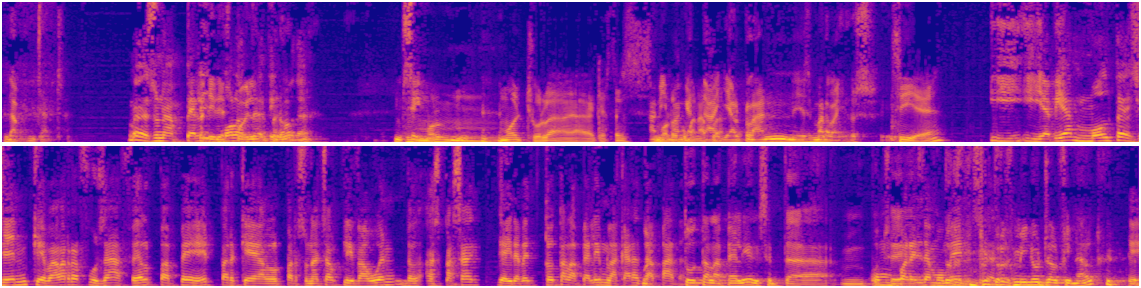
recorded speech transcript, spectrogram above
De venjança. Bé, És una pel·li Petit molt spoiler, però- entretinguda. Sí. Molt, molt xula. Aquesta és A molt recomanable. i el plan és meravellós. Sí, eh? I, I hi havia molta gent que va refusar fer el paper perquè el personatge, el Cliff Owen, de- es passa gairebé tota la pel·li amb la cara tapada. Tota la pel·li, excepte mm, potser parell de moments dos, que- dos minuts al final. Sí.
